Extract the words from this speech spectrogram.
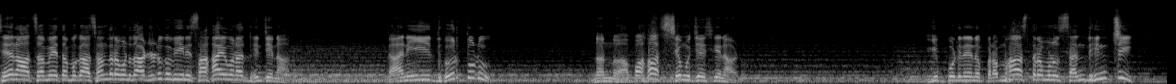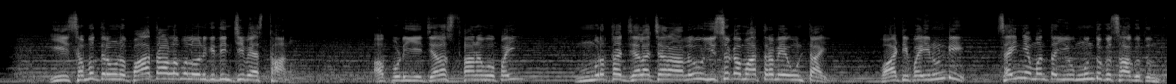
సేనా సమేతముగా సంద్రమును దాటుటకు వీని సహాయమును అర్థించినాను. కానీ ఈ ధూర్తుడు నన్ను అపహాస్యము చేసినాడు. ఇప్పుడు నేను బ్రహ్మాస్త్రమును సంధించి ఈ సముద్రమును పాతాళములోనికి దించి వేస్తాను అప్పుడు ఈ జలస్థానముపై మృత జలచరాలు ఇసుక మాత్రమే ఉంటాయి. వాటిపై నుండి సైన్యమంతయు ముందుకు సాగుతుంది.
